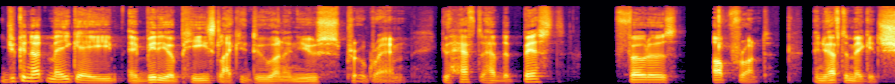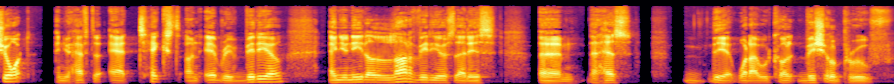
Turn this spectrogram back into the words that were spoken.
you cannot make a, a video piece like you do on a news program. You have to have the best photos up front, and you have to make it short, and you have to add text on every video, and you need a lot of videos that is um, that has the what I would call visual proof.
